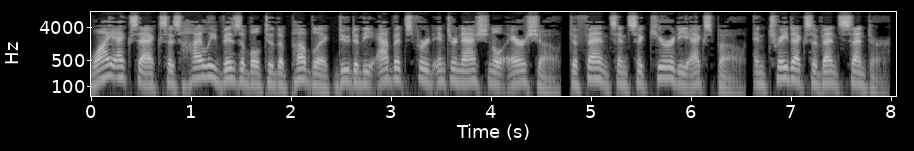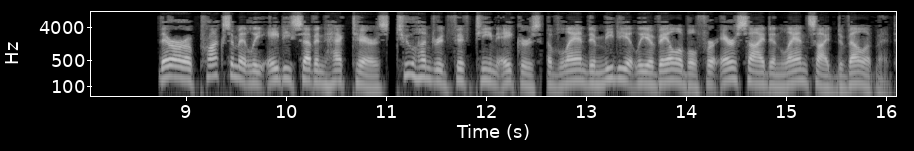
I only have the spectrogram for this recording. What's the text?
YXX is highly visible to the public due to the Abbotsford International Airshow, Defence and Security Expo, and Tradex Events Centre. There are approximately 87 hectares 215 acres of land immediately available for airside and landside development.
